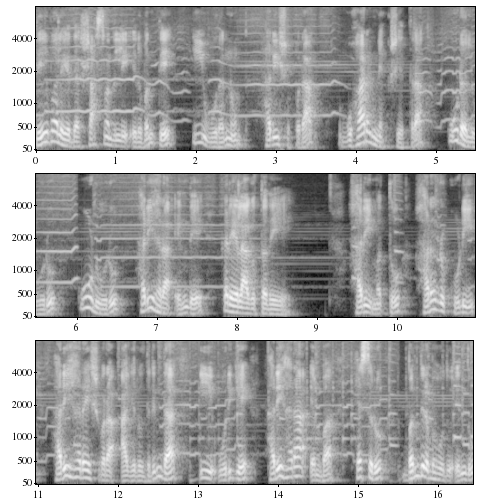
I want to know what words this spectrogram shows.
ದೇವಾಲಯದ ಶಾಸನದಲ್ಲಿ ಇರುವಂತೆ ಈ ಊರನ್ನು ಹರೀಶಪುರ, ಗುಹಾರಣ್ಯ ಕ್ಷೇತ್ರ, ಕೂಡಲೂರು, ಕೂಡೂರು, ಹರಿಹರ ಎಂದೇ ಕರೆಯಲಾಗುತ್ತದೆ. ಹರಿ ಮತ್ತು ಹರರು ಕೂಡಿ ಹರಿಹರೇಶ್ವರ ಆಗಿರುವುದರಿಂದ ಈ ಊರಿಗೆ ಹರಿಹರ ಎಂಬ ಹೆಸರು ಬಂದಿರಬಹುದು ಎಂದು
